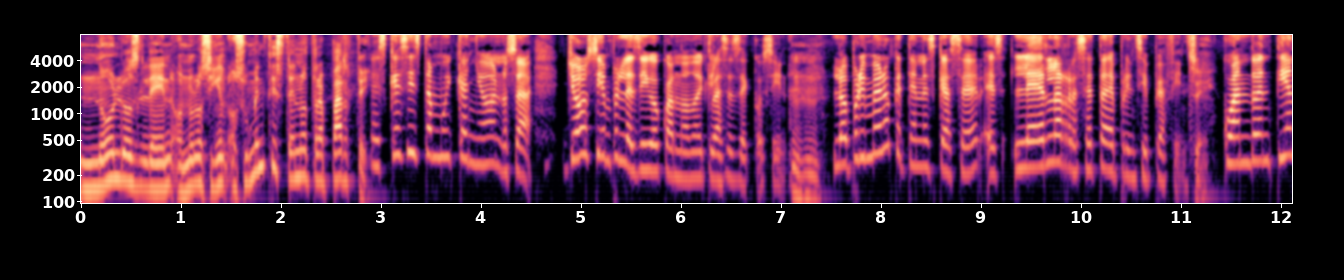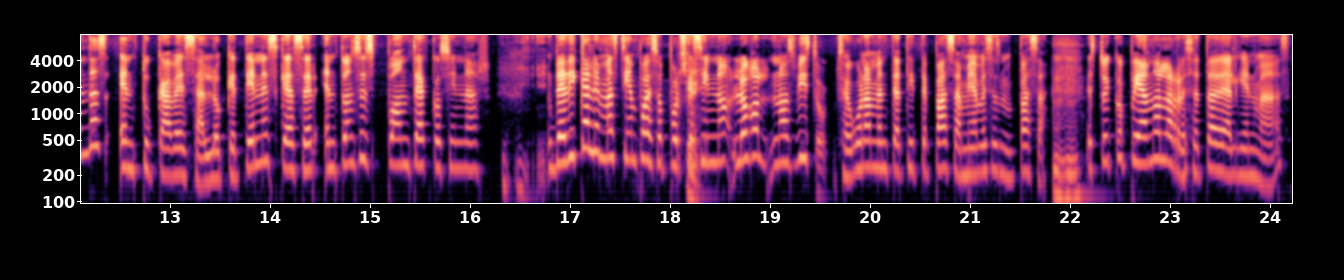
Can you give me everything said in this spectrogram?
no los leen o no los siguen o su mente está en otra parte. Es que sí está muy cañón. O sea, yo siempre les digo cuando doy clases de cocina, lo primero que tienes que hacer es leer la receta de principio a fin. Cuando entiendas en tu cabeza lo que tienes que hacer, entonces ponte a cocinar. Dedícale más tiempo a eso porque si no, luego no has visto, seguramente a ti te pasa, a mí a veces me pasa. Estoy copiando la receta de alguien más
